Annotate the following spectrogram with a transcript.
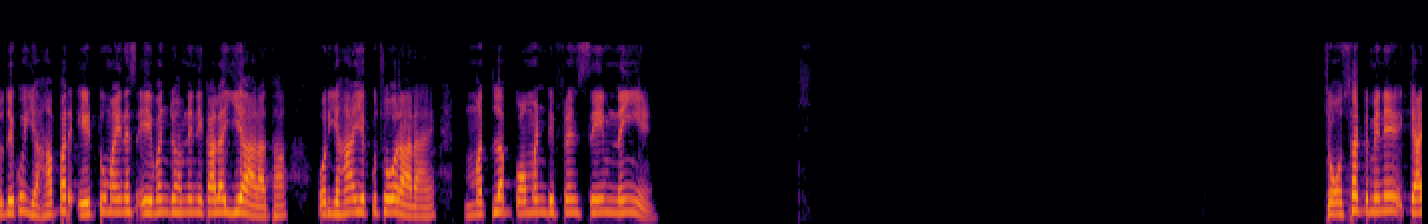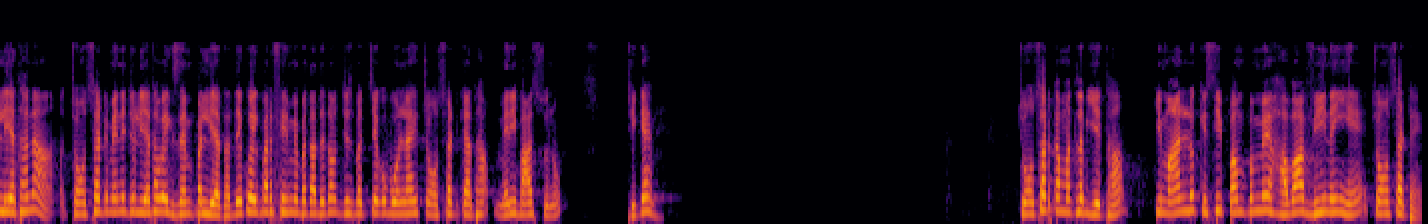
तो देखो यहाँ पर a two minus a one जो हमने निकाला, ये आ रहा था और यहाँ ये कुछ और आ रहा है। मतलब कॉमन डिफरेंस सेम नहीं है। चौसठ मैंने क्या लिया था ना? चौसठ मैंने जो लिया था वो एग्ज़ाम्पल लिया था। देखो एक बार फिर मैं बता देता हूँ, जिस बच्चे को बोलना है चौसठ क्या था, मेरी बात सुनो, ठीक है? चौसठ का मतलब ये था कि मान लो किसी पंप में हवा वी नहीं है, चौसठ है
